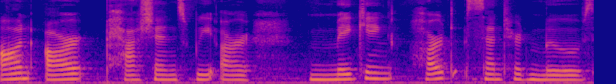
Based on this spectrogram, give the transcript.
on our passions. We are making heart centered moves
